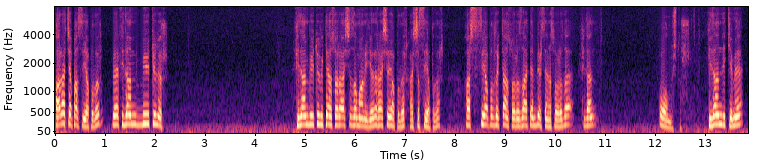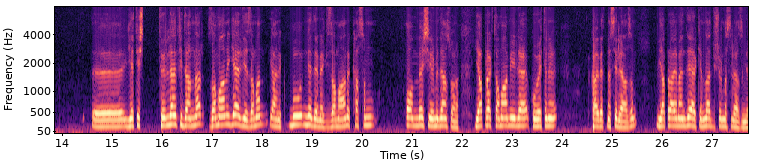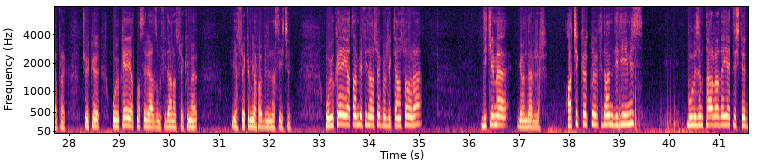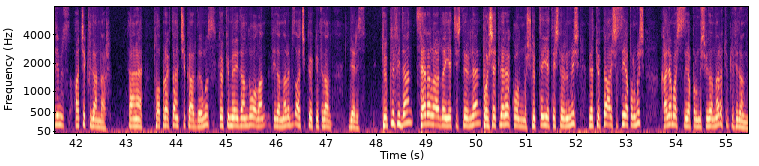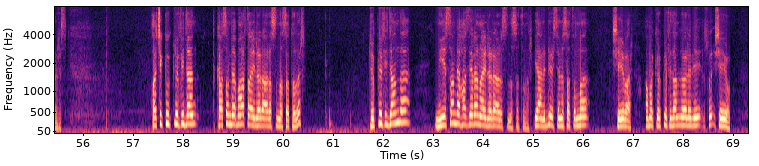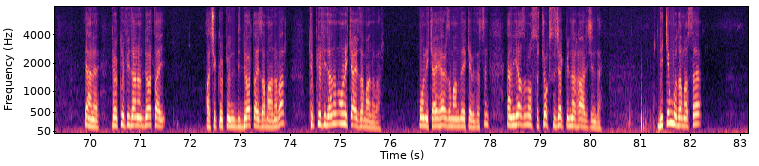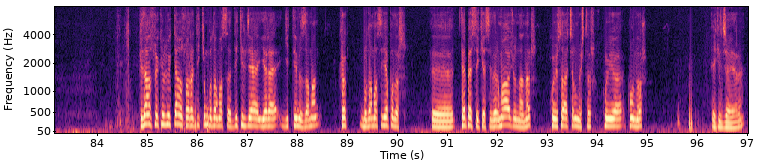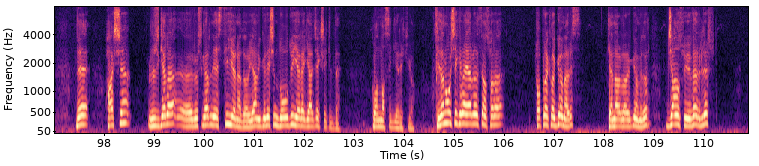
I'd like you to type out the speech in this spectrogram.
Ara çapası yapılır ve fidan büyütülür. Fidan büyütüldükten sonra haşı zamanı gelir. Haşı yapılır. Haşısı yapılır. Haşısı yapıldıktan sonra zaten bir sene sonra da fidan olmuştur. Fidan dikimi e, yetiştirilen fidanlar zamanı geldiği zaman yani bu ne demek zamanı? Kasım 15-20'den sonra yaprak tamamıyla kuvvetini kaybetmesi lazım. Yaprağı hemen değerken daha düşürmesi lazım yaprak. Çünkü uykuya yatması lazım fidanın sökümü ya söküm yapabilmesi için. Uykuya yatan bir fidan söküldükten sonra dikime gönderilir. Açık köklü fidan dediğimiz bu bizim tarlada yetiştirdiğimiz açık fidanlar. Yani topraktan çıkardığımız kökü meydanda olan fidanlara biz açık köklü fidan deriz. Tüplü fidan seralarda yetiştirilen poşetlere konmuş, tüpte yetiştirilmiş ve tüpte aşısı yapılmış, kalem aşısı yapılmış fidanlara tüplü fidan deriz. Açık köklü fidan Kasım ve Mart ayları arasında satılır. Tüplü fidan da Nisan ve Haziran ayları arasında satılır. Yani bir sene satılma şeyi var. Ama köklü fidanda öyle bir şey yok. Yani köklü fidanın 4 ay açık köklünün bir 4 ay zamanı var. Tüplü fidanın 12 ay zamanı var. 12 ay her zaman da ekebilirsin. Yani yazın o sı- çok sıcak günler haricinde. Dikim budaması fidan söküldükten sonra dikim budaması dikileceği yere gittiğimiz zaman kök budaması yapılır. Ee, tepesi kesilir, macunlanır. Kuyusu açılmıştır. Kuyuya konur ekileceği yere. Ve haşı rüzgara, e, rüzgarın estiği yöne doğru yani güneşin doğduğu yere gelecek şekilde konması gerekiyor. Fidanı o şekilde ayarladıktan sonra toprakla gömeriz. Kenarları gömülür. Can suyu verilir.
